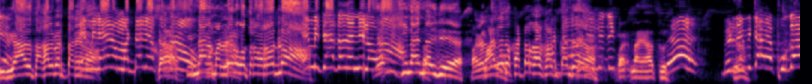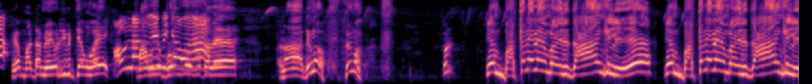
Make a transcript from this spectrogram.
ఇది కాదు తగలు పెడతా నేను. మడ్డనే. చిన్న మధ్యలో పోతున్నావా రోడ్లో. ఏ, మీ తాతదండి లోపల. ఏమి చిన్న ఇది? పగలు వాళ్ళేదో కట్ట కడుతుంది నీళ్ళు తీపి- నా యాత్ర. ఏ, మీరు తీపిచ్చావే పుగ? ఏం మడ్డ మేము ఎవరు చూపించాము పోయి. నా దెంగు దెంగు. ఏం భర్తలేనేం రా ఇది? జాంకిలి. ఏం భర్తలేనేం రా ఇది? జాంకిలి.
